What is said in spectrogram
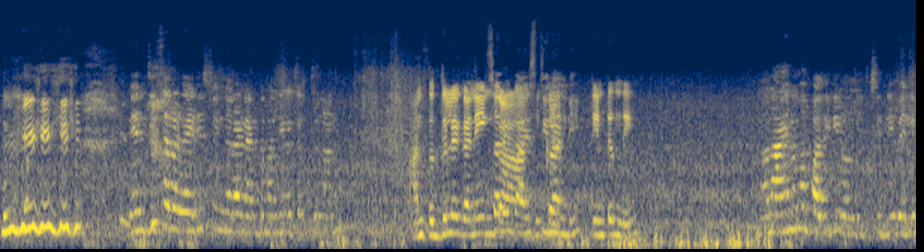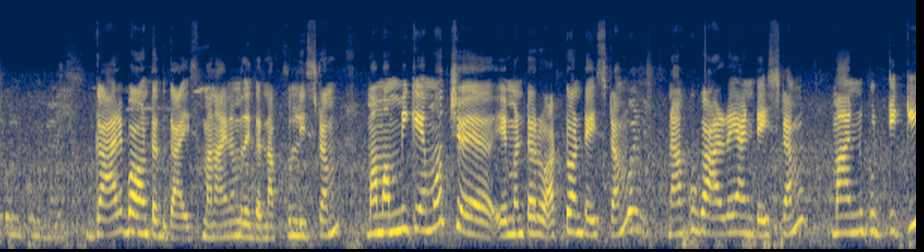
నేను చూసారా లేడీస్ ఫింగర్ అని ఎంతమందిగా చెప్తున్నాను? అంత వద్దులే కానీ ఇంకా. తింటుంది. నాయనమ్మ పదికి రెండు ఇచ్చింది వెళ్ళి కొనుక్కుంది గాయస్ గారె బాగుంటుంది గాయస్ మా నాయనమ్మ దగ్గర నాకు ఫుల్ ఇష్టం. మా మమ్మీకి ఏమో చే- ఏమంటారు అట్టు అంటే ఇష్టం. నాకు గారె అంటే ఇష్టం. మా అన్న కుట్టికి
